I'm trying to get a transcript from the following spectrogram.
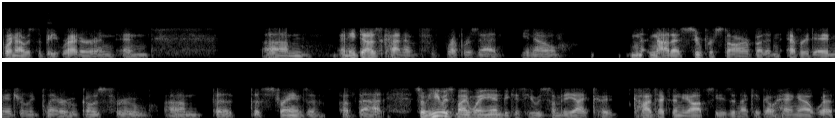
when I was the beat writer, and and um, and he does kind of represent, you know, n- not a superstar, but an everyday major league player who goes through um, the the strains of of that. So he was my way in because he was somebody I could contact in the off season. I could go hang out with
